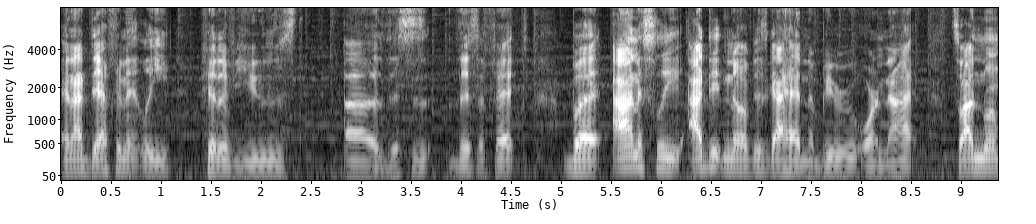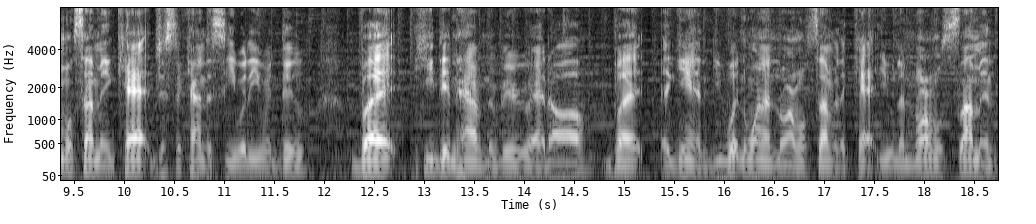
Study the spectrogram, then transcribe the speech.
and I definitely could have used uh, this is this effect. But honestly, I didn't know if this guy had Nibiru or not. So I normal summon Cat just to kind of see what he would do. But he didn't have Nibiru at all. But again, you wouldn't want to normal summon a cat. You the normal summon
